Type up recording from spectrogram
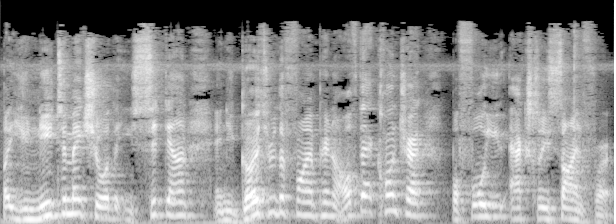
but you need to make sure that you sit down and you go through the fine print of that contract before you actually sign for it.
